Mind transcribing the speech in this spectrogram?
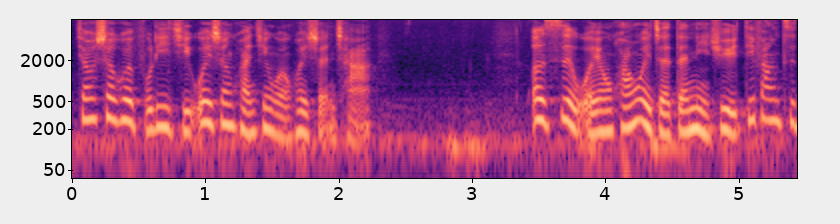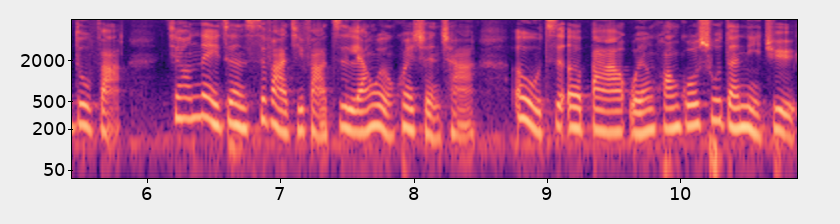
交社会福利及卫生环境委员会审查。二四委员黄伟哲等拟具地方制度法交内政司法及法制两委会审查。二五至二八委员黄国书等拟具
